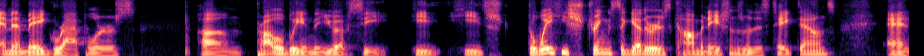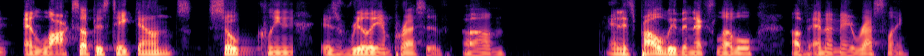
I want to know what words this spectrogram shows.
MMA grapplers, um, probably in the UFC. He he's the way he strings together his combinations with his takedowns and and locks up his takedowns so clean is really impressive. Um, and it's probably the next level of MMA wrestling.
